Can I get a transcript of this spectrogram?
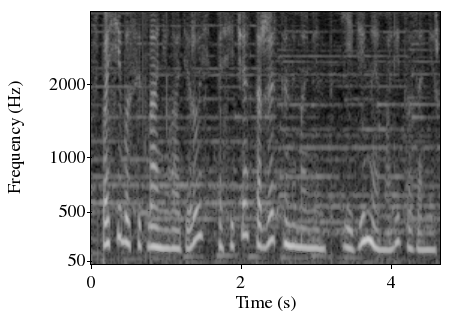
Спасибо Светлане Ладе Русь, а сейчас торжественный момент – единая молитва за мир.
